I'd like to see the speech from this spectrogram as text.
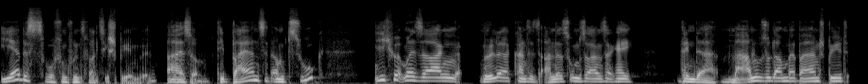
er bis 2025 spielen will. Also, die Bayern sind am Zug. Ich würde mal sagen, Müller kann es jetzt andersrum sagen, sagen, hey, wenn der Manu so lange bei Bayern spielt,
